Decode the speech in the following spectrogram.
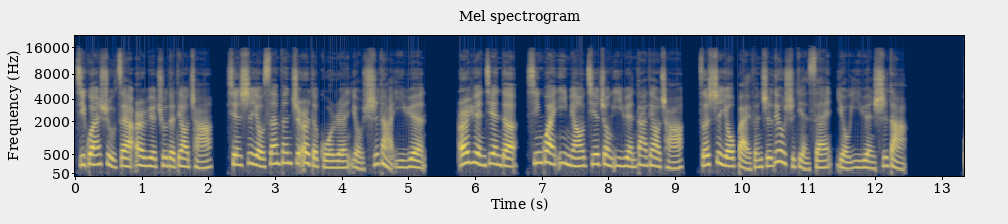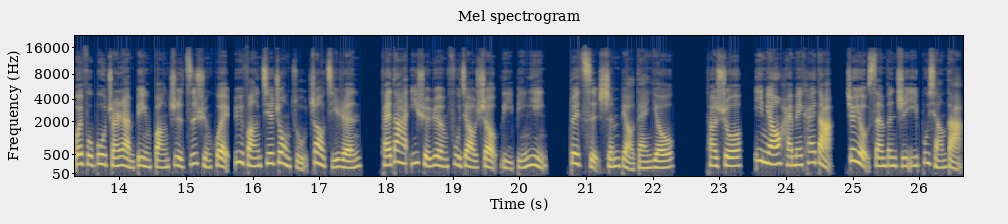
机关署在二月初的调查显示，有三分之二的国人有施打意愿，而远见的新冠疫苗接种意愿大调查，则是有百分之六十点三有意愿施打。卫福部传染病防治咨询会预防接种组召集人、台大医学院副教授李炳颖对此深表担忧。他说：“疫苗还没开打，就有三分之一不想打；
